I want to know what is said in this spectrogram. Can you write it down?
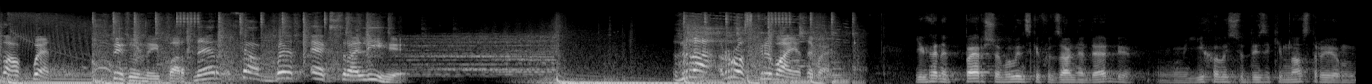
Фавбет. Титульний партнер Фавбет Екстра Ліги. Гра розкриває тебе. Євгене, перше волинське футзальне дербі. Їхали сюди з яким настроєм,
